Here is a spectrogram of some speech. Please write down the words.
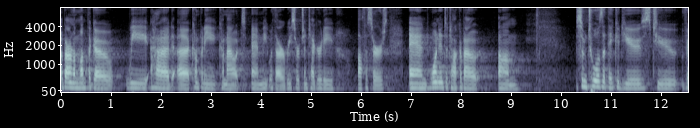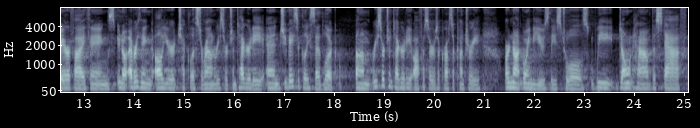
about a month ago, we had a company come out and meet with our research integrity officers and wanted to talk about um, some tools that they could use to verify things, you know, everything, all your checklist around research integrity. And she basically said, look, um, research integrity officers across the country are not going to use these tools. We don't have the staff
